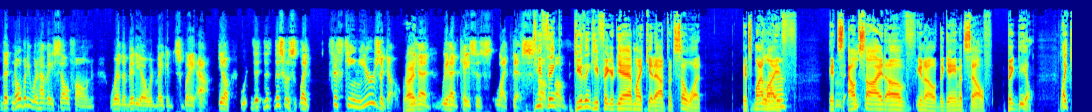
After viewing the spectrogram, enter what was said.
that nobody would have a cell phone where the video would make its way out. You know, th- th- this was like 15 years ago. Right. We had we had cases like this. Do you of- think? of- do you think he figured? Yeah, it might get out, but so what? It's my life. It's Mm, outside of you know the game itself. Big deal. Like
